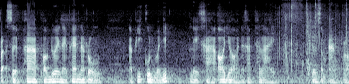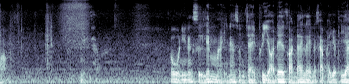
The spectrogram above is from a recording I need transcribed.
ประเสริฐภาพ พร้อมด้วยนายแพทย์นรงอภิกุลวณิชเลขาออยนะครับทลายเครื่องสำอางปลอมนี่ครับโอ้นี่หนังสือเล่มใหม่น่าสนใจพรีออเดอร์ก่อนได้เลยนะครับอยุธยา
